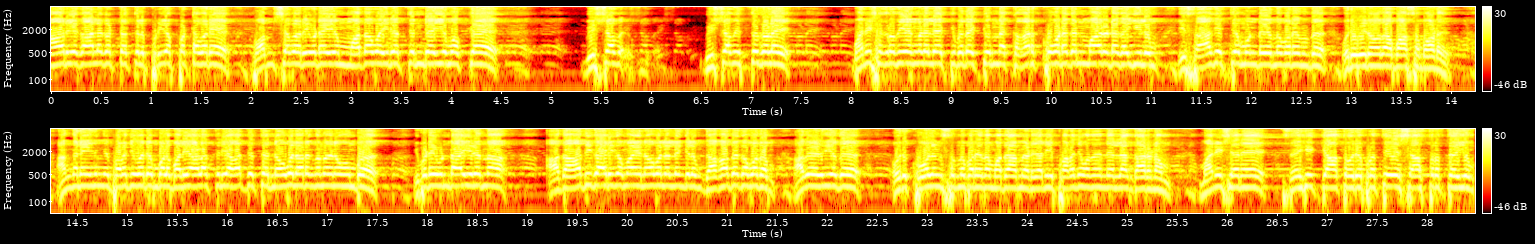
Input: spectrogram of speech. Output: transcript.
മാറിയ കാലഘട്ടത്തിൽ പ്രിയപ്പെട്ടവരെ വംശവരിയുടെയും മതവൈരത്തിന്റെയും ഒക്കെ വിഷ വിഷവിത്തുകളെ മനുഷ്യഹൃദയങ്ങളിലേക്ക് വിതയ്ക്കുന്ന കാർക്കോടകന്മാരുടെ കയ്യിലും ഈ സാഹിത്യമുണ്ട് എന്ന് പറയുന്നത് ഒരു വിരോധാഭാസമാണ്. അങ്ങനെ നിങ്ങൾ പറഞ്ഞു വരുമ്പോൾ മലയാളത്തിലെ ആദ്യത്തെ നോവൽ ഇറങ്ങുന്നതിന് മുമ്പ് ഇവിടെ ഉണ്ടായിരുന്ന അത് ആധികാരികമായ നോവൽ അല്ലെങ്കിലും ഘാതകവധം അത് എഴുതിയത് ഒരു കോളിൻസ് എന്ന് പറയുന്ന മതാമയാണ് ഞാൻ ഈ പറഞ്ഞു വന്നതിനെല്ലാം കാരണം മനുഷ്യനെ സ്നേഹിക്കാത്ത ഒരു പ്രത്യേക ശാസ്ത്രത്തെയും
